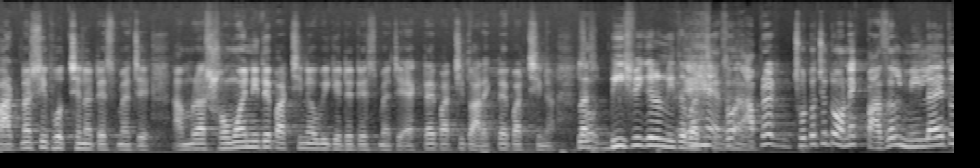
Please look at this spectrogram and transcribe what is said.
পার্টনারশিপ হচ্ছে না টেস্ট ম্যাচে আমরা সময় নিতে পারছি না উইকেটে টেস্ট ম্যাচে একটাই পারছি তো আরেকটাই পারছি না। প্লাস বিশ উইকেটও নিতে পারছেন হ্যাঁ তো আপনার ছোট ছোট অনেক পাজল মিলায় তো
